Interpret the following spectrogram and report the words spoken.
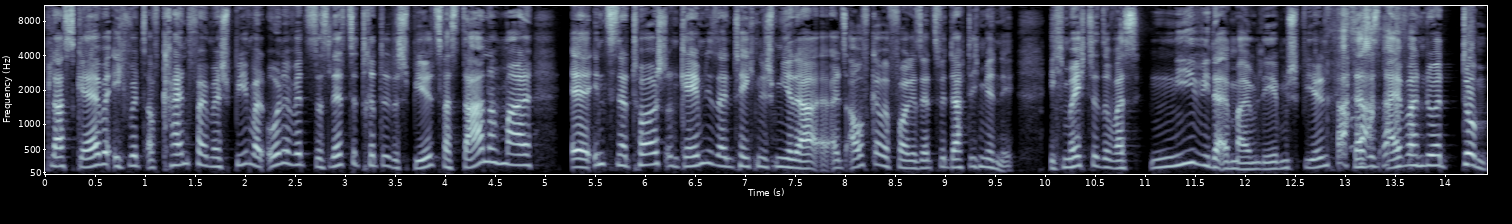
Plus gäbe, ich würde es auf keinen Fall mehr spielen, weil ohne Witz das letzte Drittel des Spiels, was da noch mal äh, inszenatorisch und Game Design technisch mir da als Aufgabe vorgesetzt wird, dachte ich mir, nee, ich möchte sowas nie wieder in meinem Leben spielen. Das ist einfach nur dumm.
